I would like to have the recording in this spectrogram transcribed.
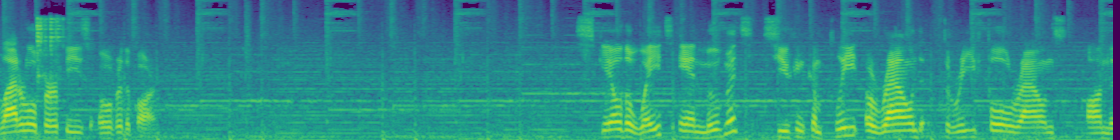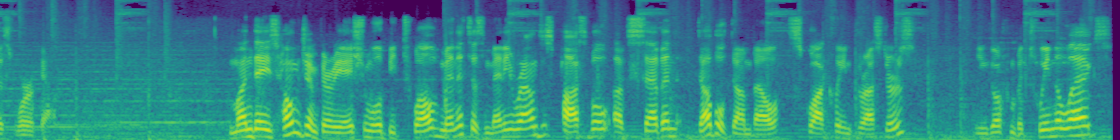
lateral burpees over the bar. scale the weights and movements so you can complete around three full rounds on this workout. Monday's home gym variation will be 12 minutes, as many rounds as possible of seven double dumbbell squat clean thrusters. You can go from between the legs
